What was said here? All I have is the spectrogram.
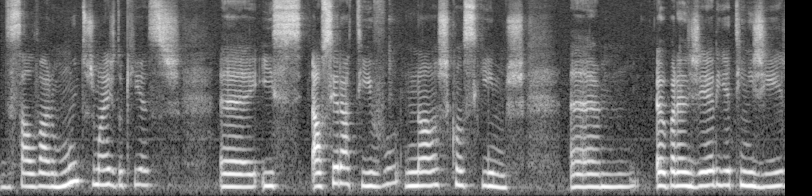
de salvar muitos mais do que esses. Uh, e se, ao ser ativo, nós conseguimos um, abranger e atingir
